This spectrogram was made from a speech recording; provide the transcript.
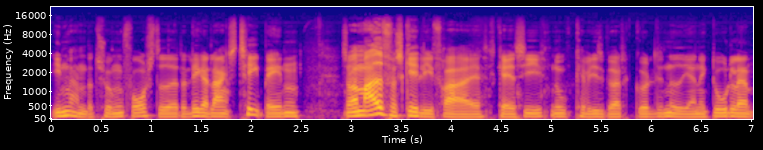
indvandrertunge forsteder, der ligger langs T-banen, som er meget forskellige fra, øh, skal jeg sige, nu kan vi lige så godt gå lidt ned i anekdoteland,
